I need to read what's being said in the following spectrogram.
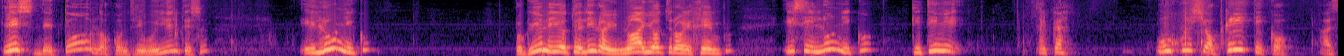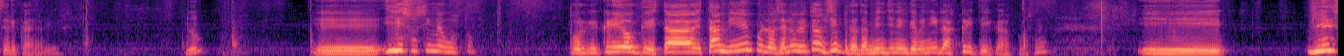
es de todos los contribuyentes, ¿eh? el único, porque yo he leído todo el libro y no hay otro ejemplo, es el único que tiene acá un juicio crítico acerca de Dios. ¿no? Eh, y eso sí me gustó, porque creo que está, están bien pues los elogios y todo, sí, pero también tienen que venir las críticas. Pues, ¿no? y, y él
